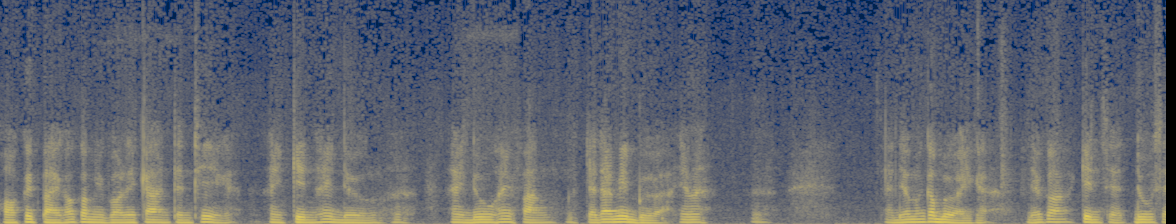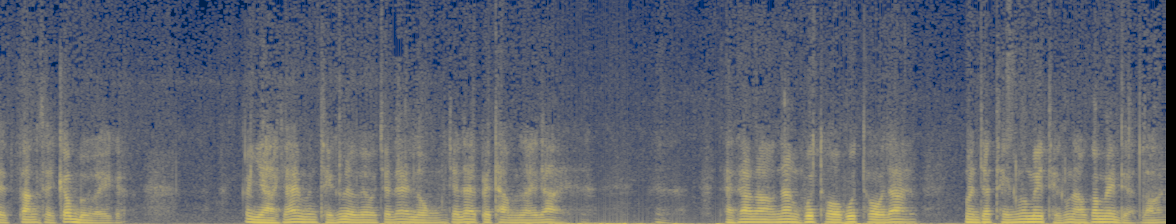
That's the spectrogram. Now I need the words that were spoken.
ขอขึ้นไปเขาก็มีบริการเต็มที่ ให้กินให้ดื่มให้ดูให้ฟัง จะได้ไม่เบื่อใช่ไหมแต่เดี๋ยวมันก็เบื่ออีกอะเดี๋ยวก็กินเสร็จดูเสร็จฟังเสร็จก็เบื่ออีกอะ ก็อยากจะให้มันถึงเร็วๆจะได้ลง จะได้ไปทำอะไรได้ แต่ถ้าเรานั่งพุโทโธพุโทโธได้ มันจะถึงหรือไม่ถึงเราก็ไม่เดือดร้อน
